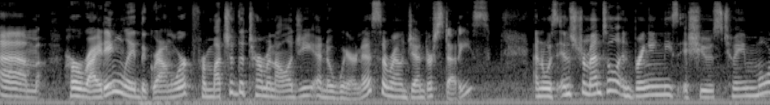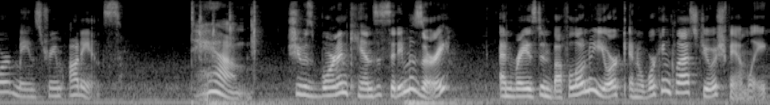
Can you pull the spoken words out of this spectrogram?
Um, her writing laid the groundwork for much of the terminology and awareness around gender studies and was instrumental in bringing these issues to a more mainstream audience. Damn. She was born in Kansas City, Missouri, and raised in Buffalo, New York, in a working class Jewish family.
